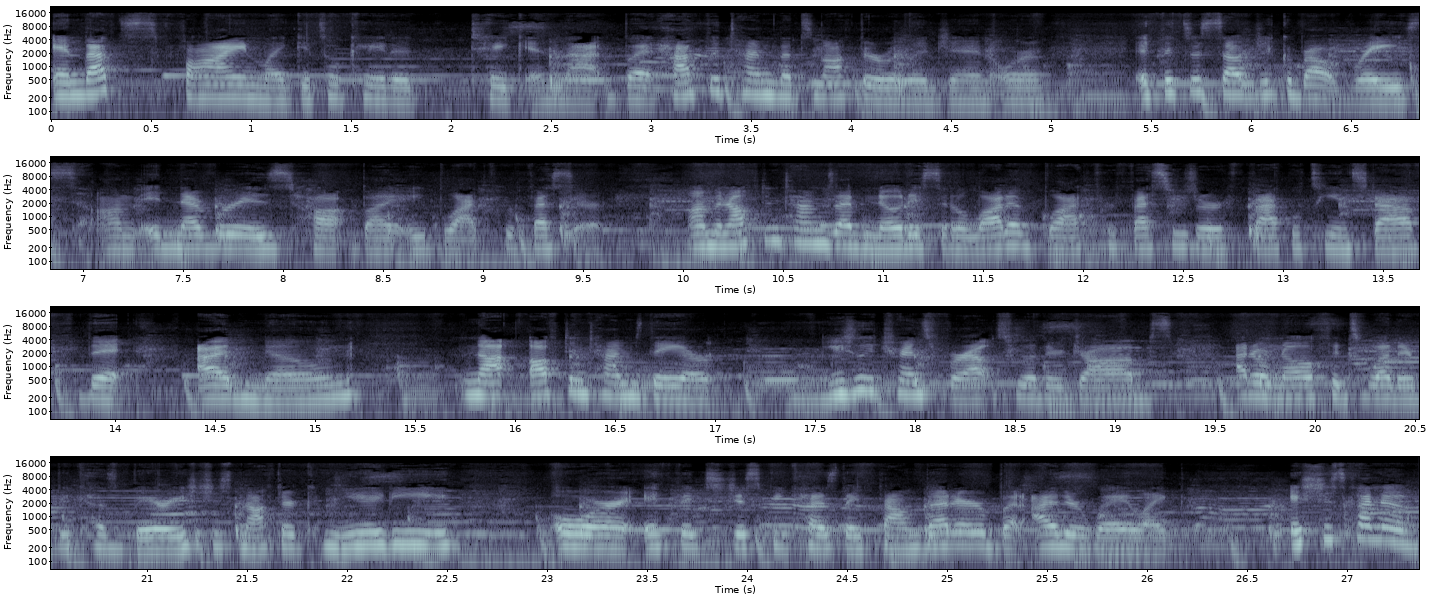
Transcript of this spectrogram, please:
and that's fine. Like it's okay to take in that, but half the time that's not their religion. Or if it's a subject about race, um, it never is taught by a black professor. Um, and oftentimes I've noticed that a lot of black professors or faculty and staff that I've known, not oftentimes they are usually transfer out to other jobs. I don't know if it's whether because Berry's just not their community or if it's just because they found better, but either way, like it's just kind of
